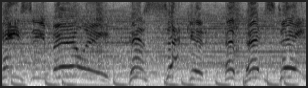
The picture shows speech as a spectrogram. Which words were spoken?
Casey Bailey, his second, and Penn State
